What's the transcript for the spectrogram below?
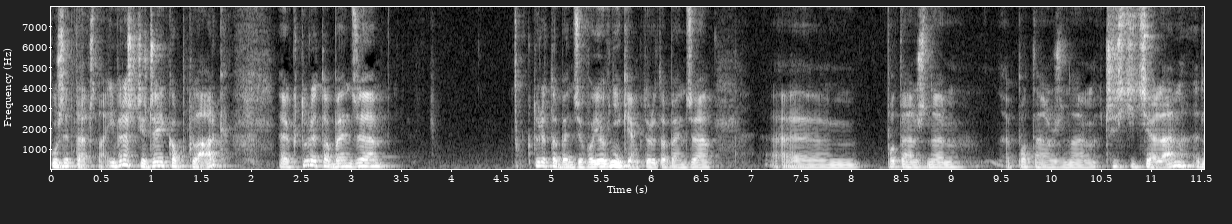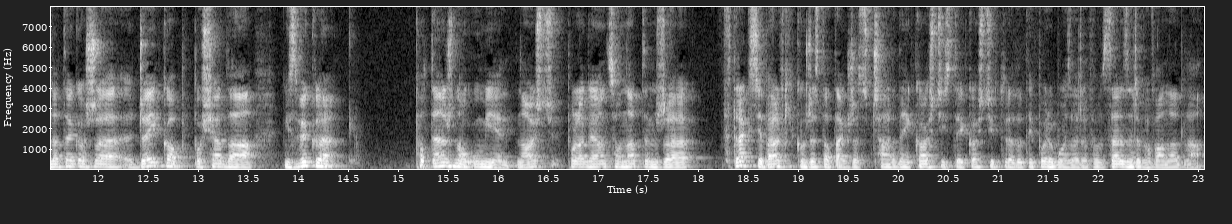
użyteczna. I wreszcie Jacob Clark, e, który to będzie, który to będzie wojownikiem, który to będzie em, potężnym potężnym czyścicielem, dlatego że Jacob posiada niezwykle potężną umiejętność, polegającą na tym, że w trakcie walki korzysta także z czarnej kości, z tej kości, która do tej pory była zarezerw- zarezerwowana dla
